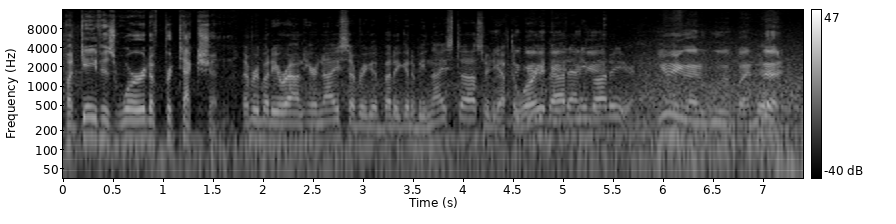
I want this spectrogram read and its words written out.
but gave his word of protection. Everybody around here nice? Everybody going to be nice to us, or do you have to worry about anybody, or no? You ain't got to worry about nothing.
